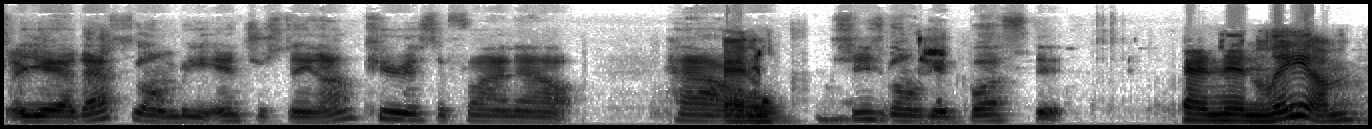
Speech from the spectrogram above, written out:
Yeah, that's gonna be interesting. I'm curious to find out how and, she's gonna get busted. And then Liam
